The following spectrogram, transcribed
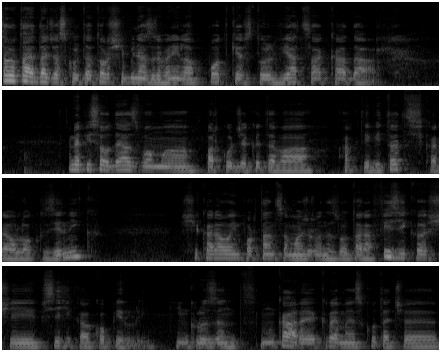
Salutare, dragi ascultători, și bine ați revenit la podcastul Viața Cadar. În episodul de azi vom uh, parcurge câteva activități care au loc zilnic și care au o importanță majoră în dezvoltarea fizică și psihică a copilului, incluzând mâncare, creme, scutece,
